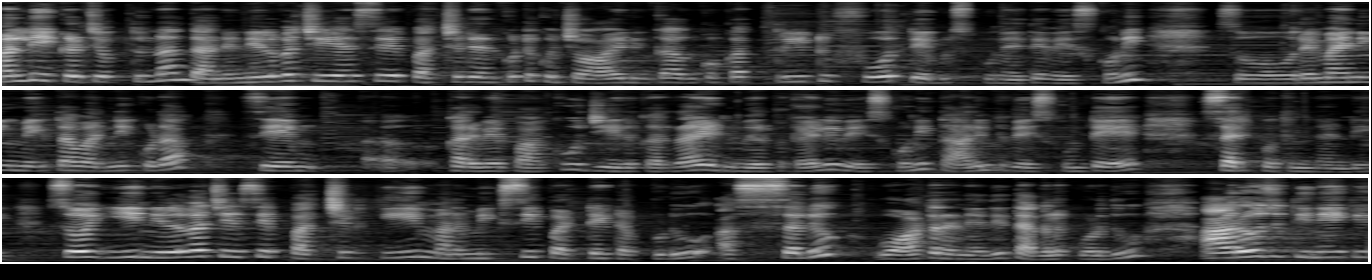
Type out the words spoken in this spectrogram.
మళ్ళీ ఇక్కడ చెప్తున్నా దాన్ని నిల్వ చేసే పచ్చడి అనుకుంటే కొంచెం ఆయిల్ ఇంకా ఇంకొక త్రీ టు ఫోర్ టేబుల్ స్పూన్ అయితే వేసుకొని సో రిమైనింగ్ మిగతావన్నీ కూడా సేమ్ కరివేపాకు జీలకర్ర ఎండుమిరపకాయలు వేసుకొని తాలింపు వేసుకుంటే సరిపోతుందండి. సో ఈ నిల్వ చేసే పచ్చడికి మనం మిక్సీ పట్టేటప్పుడు అస్సలు వాటర్ అనేది తగలకూడదు. ఆ రోజు తినేకి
